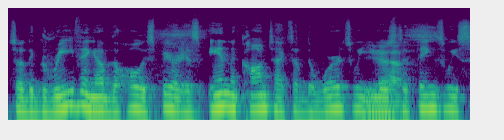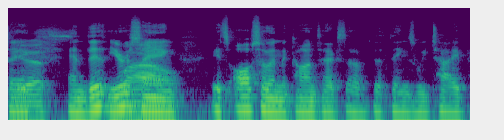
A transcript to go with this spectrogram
So the grieving of the Holy Spirit is in the context of the words we use, the things we say, yes and this, you're Wow. saying it's also in the context of the things we type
